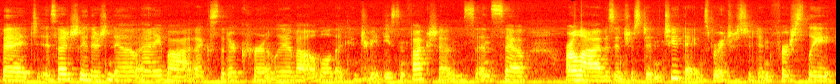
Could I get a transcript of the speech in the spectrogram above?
but essentially there's no antibiotics that are currently available that can treat these infections. And so our lab is interested in two things. We're interested in firstly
